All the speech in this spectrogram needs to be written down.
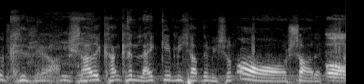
Okay. Schade, kann kein Like geben, ich habe nämlich schon. Oh, schade. Oh,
